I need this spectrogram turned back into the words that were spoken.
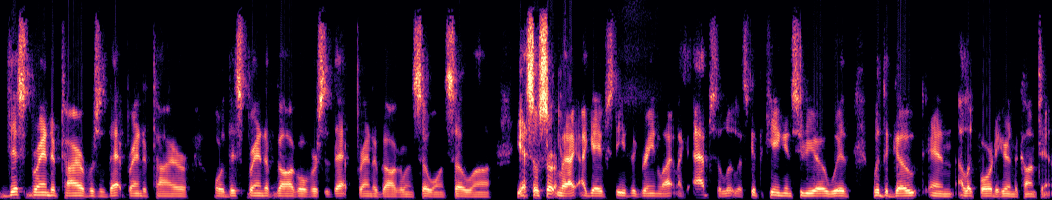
this brand of tire versus that brand of tire or this brand of goggle versus that brand of goggle and so on. So uh, yeah, so certainly I, I gave Steve the green light. Like absolutely, let's get the king in studio with with the goat, and I look forward to hearing the content.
